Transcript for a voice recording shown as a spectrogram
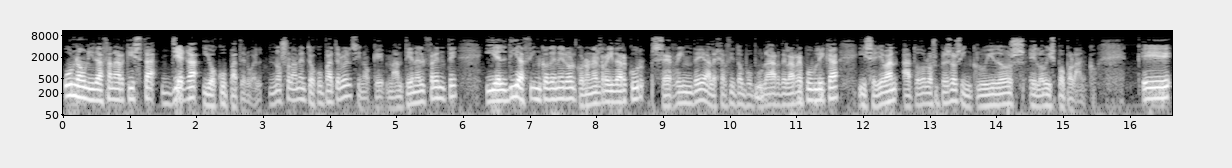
una unidad anarquista llega y ocupa Teruel. No solamente ocupa Teruel, sino que mantiene el frente y el día 5 de enero el coronel Rey de se rinde al Ejército Popular de la República y se llevan a todos los presos, incluidos el obispo Polanco. Eh,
